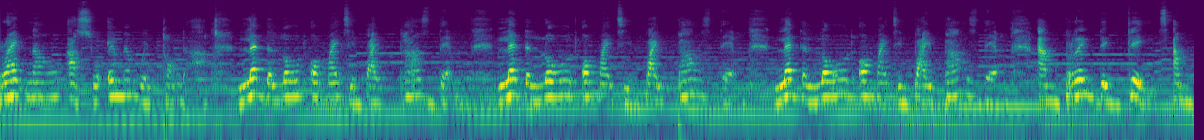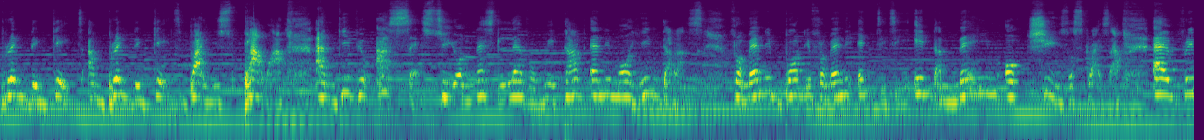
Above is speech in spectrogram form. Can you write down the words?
Right now, as your amen will thunder, let the Lord Almighty bypass them. Let the Lord Almighty bypass them. Let the Lord Almighty bypass them and break the gates and break the gates and break the gates by His power and give you access to your next level without any more hindrance from anybody, from any entity in the name of Jesus Christ. Uh, every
